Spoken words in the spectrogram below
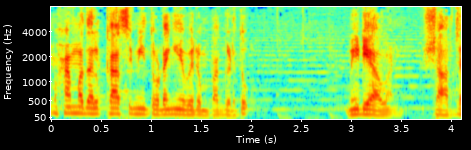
Muhammad al Qasimi തുടങ്ങിയവരും പങ്കെടുത്തു. Media one Sharjah.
